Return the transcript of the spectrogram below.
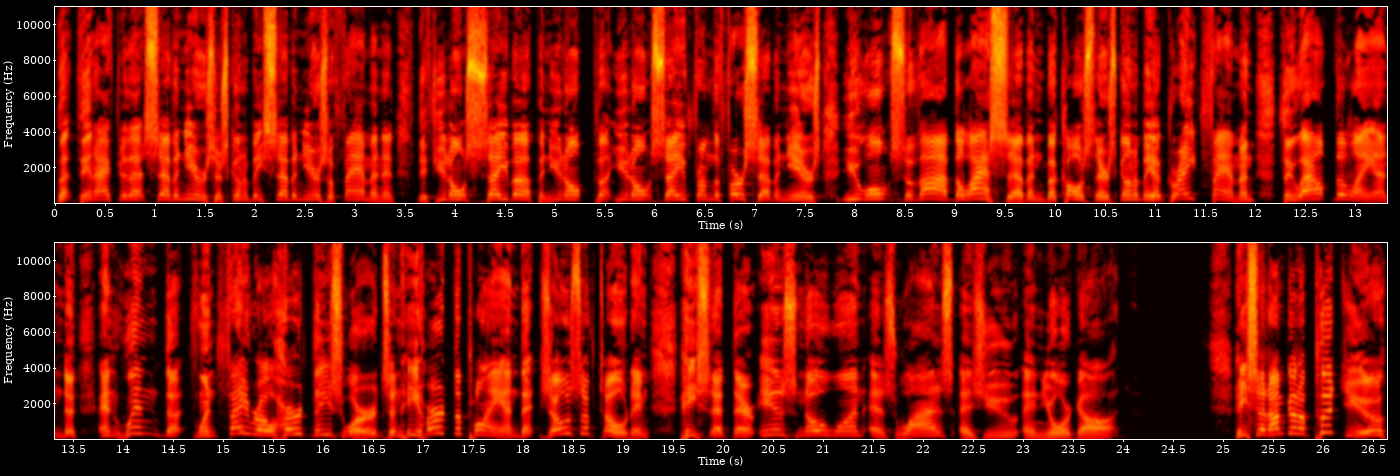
But then after that seven years, there's going to be seven years of famine, and if you don't save up and you don't put, you don't save from the first seven years, you won't survive the last seven because there's going to be a great famine throughout the land. And when the when Pharaoh heard these words and he heard the plan that Joseph told him, he said, There is no one as wise as you and your God. He said, I'm going to put you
